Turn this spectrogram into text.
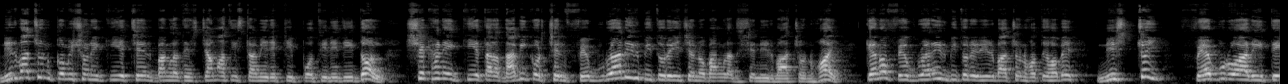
নির্বাচন কমিশনে গিয়েছেন বাংলাদেশ জামাত ইসলামীর একটি প্রতিনিধি দল। সেখানে গিয়ে তারা দাবি করছেন, ফেব্রুয়ারির ভিতরেই যেন বাংলাদেশে নির্বাচন হয়। কেন ফেব্রুয়ারির ভিতরে নির্বাচন হতে হবে? নিশ্চয়ই ফেব্রুয়ারিতে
